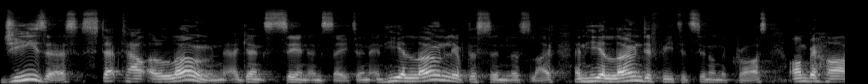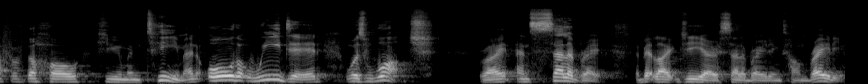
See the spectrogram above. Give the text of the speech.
Jesus stepped out alone against sin and Satan, and he alone lived a sinless life, and he alone defeated sin on the cross on behalf of the whole human team. And all that we did was watch right? And celebrate, a bit like Gio celebrating Tom Brady.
